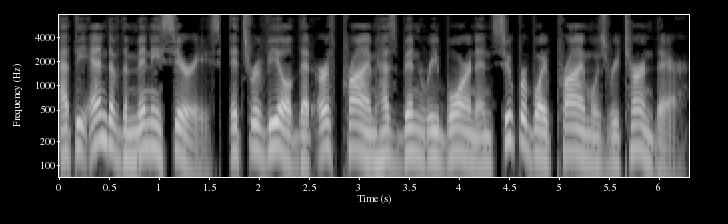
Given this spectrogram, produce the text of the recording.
At the end of the mini-series, it's revealed that Earth Prime has been reborn and Superboy Prime was returned there.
